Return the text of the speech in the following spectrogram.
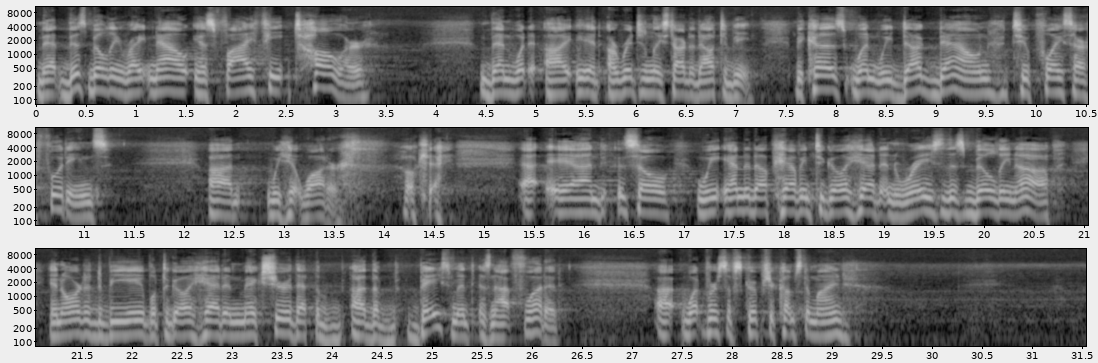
that this building right now is five feet taller than what uh, it originally started out to be. Because when we dug down to place our footings, uh, we hit water. okay. Uh, and so we ended up having to go ahead and raise this building up in order to be able to go ahead and make sure that the, uh, the basement is not flooded. Uh, what verse of scripture comes to mind?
